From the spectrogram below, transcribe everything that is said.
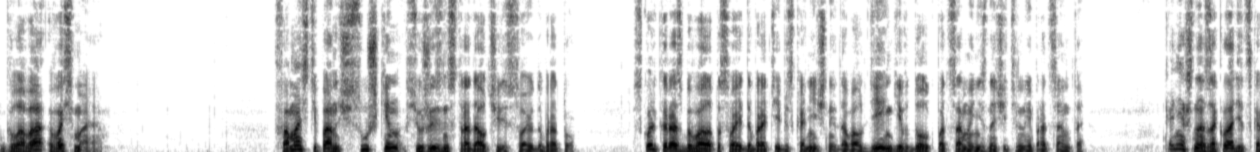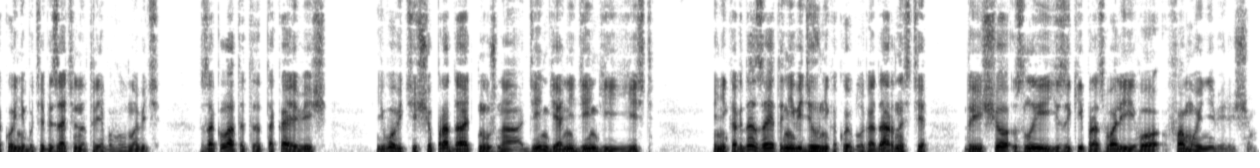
Глава восьмая. Фома Степанович Сушкин всю жизнь страдал через свою доброту. Сколько раз бывало по своей доброте бесконечной давал деньги в долг под самые незначительные проценты. Конечно, закладец какой-нибудь обязательно требовал, но ведь заклад — это такая вещь, его ведь еще продать нужно, а деньги, они деньги и есть. И никогда за это не видел никакой благодарности — да еще злые языки прозвали его Фомой неверящим.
